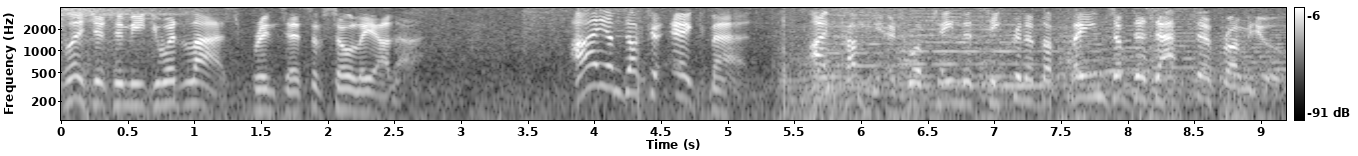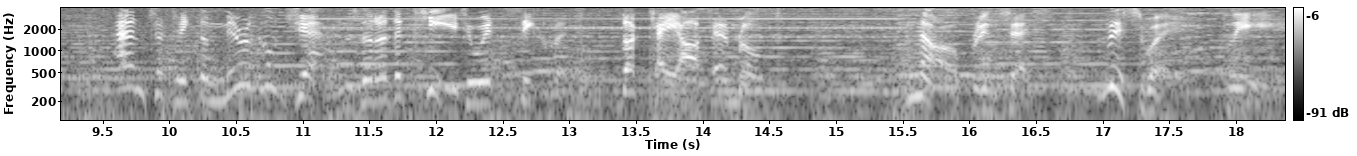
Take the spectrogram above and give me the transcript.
Pleasure to meet you at last, Princess of Soleanna. I am Dr. Eggman. I've come here to obtain the secret of the Flames of Disaster from you, and to take the miracle gems that are the key to its secret, the Chaos Emerald. Now, Princess, this way, please.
